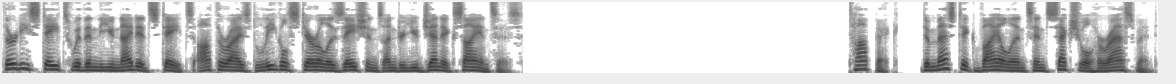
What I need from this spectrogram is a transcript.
Thirty states within the United States authorized legal sterilizations under eugenic sciences. Domestic violence and sexual harassment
